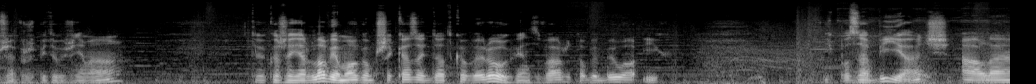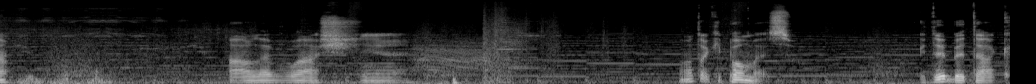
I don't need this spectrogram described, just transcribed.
Dobrze, wróżbity już nie ma. Tylko, że jarlowie mogą przekazać dodatkowy ruch, więc warto by było ich, ich pozabijać, ale... Ale właśnie... No taki pomysł. Gdyby tak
